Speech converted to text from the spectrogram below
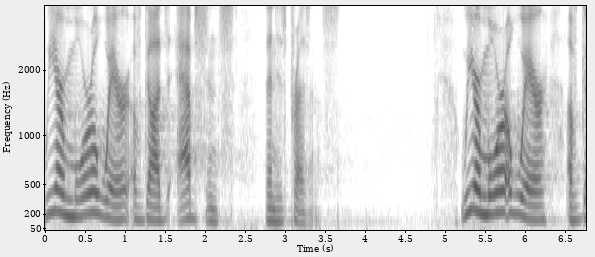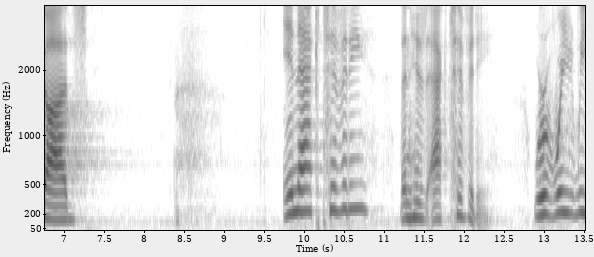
we are more aware of God's absence than his presence. We are more aware of God's inactivity than his activity. We're, we we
